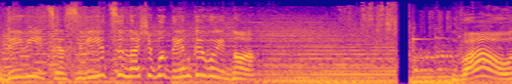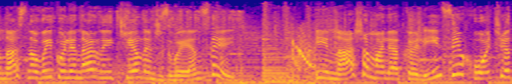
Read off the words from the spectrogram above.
Дивіться, звідси наші будинки видно. Вау, у нас новий кулінарний челендж з Венздей. І наша малятка Лінсі хоче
